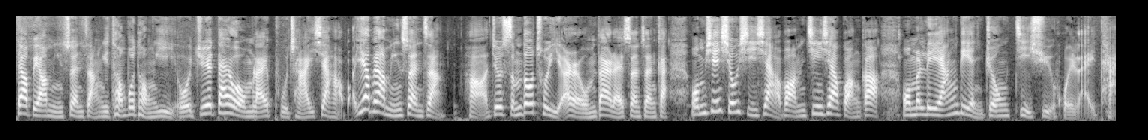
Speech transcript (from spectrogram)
要不要明算账？你同不同意？我觉得待会我们来普查一下，好吧？要不要明算账？好，就什么都除以二。我们大家来算算看。我们先休息一下，好不好？我们进一下广告。我们两点钟继续回来谈。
